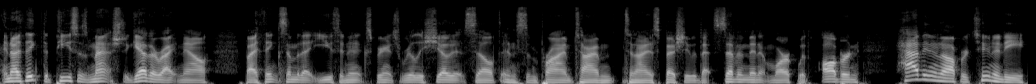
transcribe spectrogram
And I think the pieces match together right now but I think some of that youth and inexperience really showed itself in some prime time tonight, especially with that seven minute mark with Auburn having an opportunity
